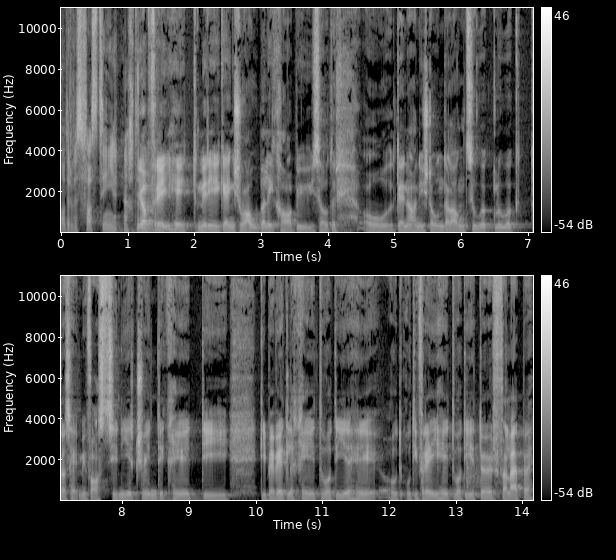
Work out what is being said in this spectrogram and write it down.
Oder was fasziniert nach Ja, die Freiheit. Wir hatten Schwalben bei uns, oder? Und dann habe ich stundenlang zugeschaut. Das hat mich fasziniert, die Geschwindigkeit, die, die Beweglichkeit, die die haben und, die Freiheit, die die dürfen leben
